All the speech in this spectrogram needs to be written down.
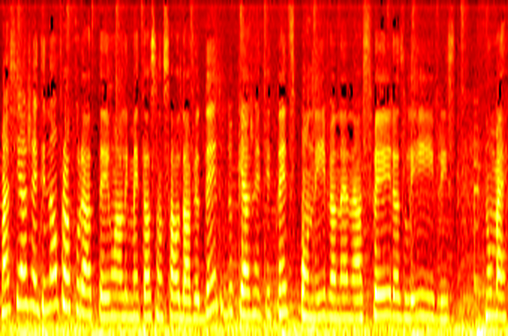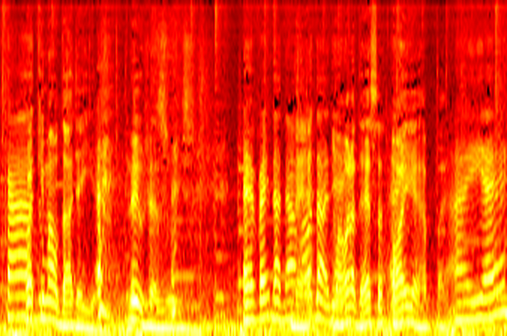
Mas se a gente não procurar ter uma alimentação saudável dentro do que a gente tem disponível, né? Nas feiras livres, no mercado. Olha que maldade aí. Meu Jesus. É verdade, é uma né? maldade. Uma é. hora dessa. Olha, rapaz. Aí é,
